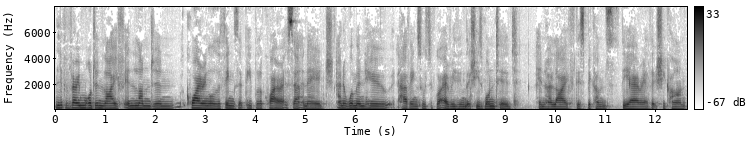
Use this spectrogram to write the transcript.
live a very modern life in London, acquiring all the things that people acquire at a certain age, and a woman who, having sort of got everything that she's wanted in her life, this becomes the area that she can't,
